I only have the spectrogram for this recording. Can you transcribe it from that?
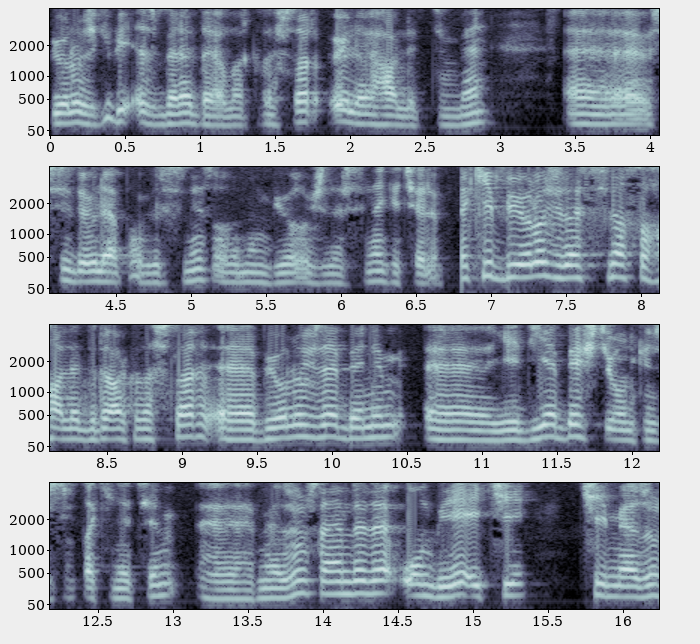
biyoloji gibi ezbere dayalı arkadaşlar. Öyle hallettim ben. Ee, siz de öyle yapabilirsiniz. O zaman biyoloji dersine geçelim. Peki biyoloji dersi nasıl halledilir arkadaşlar? Ee, biyolojide benim e, 7'ye 5 diyor 12. sınıftaki netim. E, mezun senemde de 11'e 2 ki mezun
